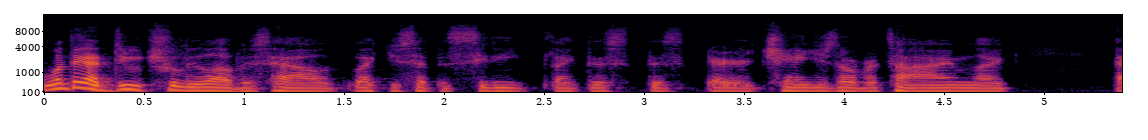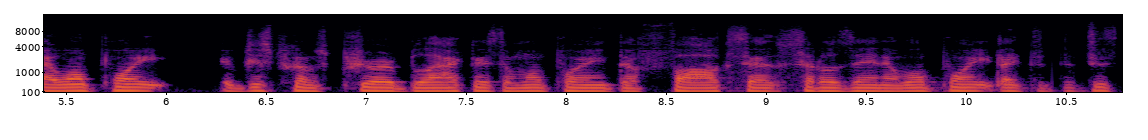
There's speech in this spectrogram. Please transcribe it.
one thing I do truly love is how, like you said, the city, like this this area changes over time. Like at one point, it just becomes pure blackness. At one point, the fog set, settles in. At one point, like the, just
